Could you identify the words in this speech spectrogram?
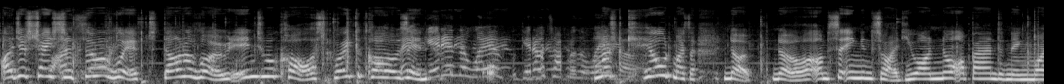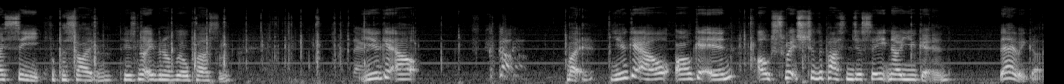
I just chased Well, I'm through a rift, down a road, into a car, sprayed the car I was Hey, in. get in the lamp, get on top of the Almost lamp. killed myself. No, no, I'm sitting inside. You are not abandoning my seat for Poseidon. He's not even a real person. There. You get out. Go. Right, you get out. I'll get in. I'll switch to the passenger seat. No, you get in. There we go.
